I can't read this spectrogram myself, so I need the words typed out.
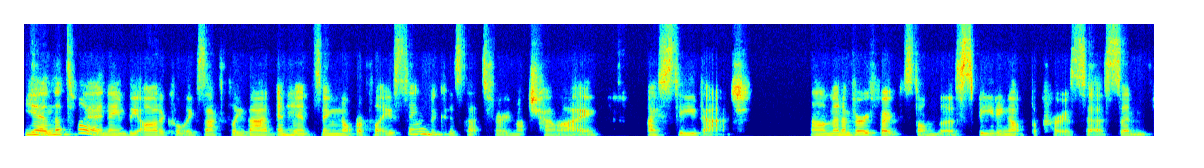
Yeah, and that's why I named the article exactly that, enhancing, not replacing, because that's very much how I I see that. Um, and I'm very focused on the speeding up the process. And,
